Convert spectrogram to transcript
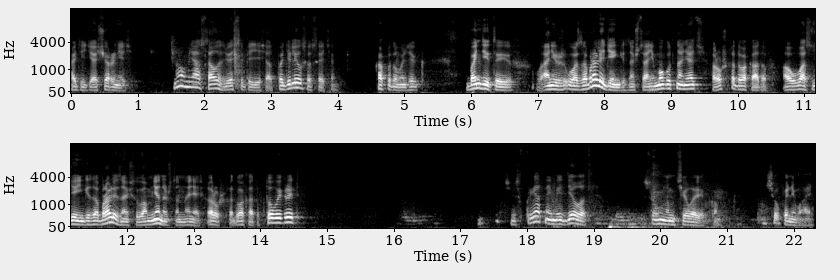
хотите очернить. Но у меня осталось 250. Поделился с этим. Как вы думаете, бандиты, они же у вас забрали деньги, значит, они могут нанять хороших адвокатов. А у вас деньги забрали, значит, вам не на что нанять хороших адвокатов. Кто выиграет? Приятно иметь дело с умным человеком. Все понимает.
